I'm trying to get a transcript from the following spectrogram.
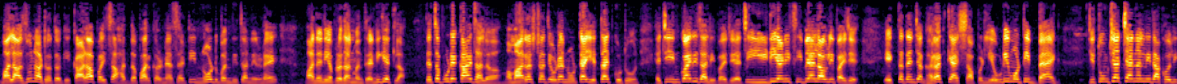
मला अजून आठवतं की काळा पैसा हद्दपार करण्यासाठी नोटबंदीचा निर्णय माननीय प्रधानमंत्र्यांनी घेतला. त्याचं पुढे काय झालं? मग महाराष्ट्रात एवढ्या नोटा येत आहेत कुठून? ह्याची इन्क्वायरी झाली पाहिजे. याची ईडी आणि सीबीआय लावली पाहिजे. एक तर त्यांच्या घरात कॅश सापडली. एवढी मोठी बॅग जी तुमच्याच चॅनलनी दाखवली.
